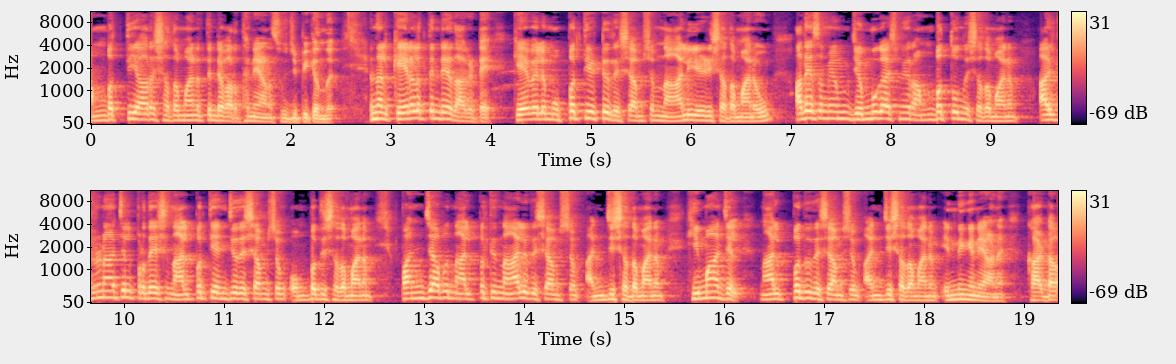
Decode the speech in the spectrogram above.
അമ്പത്തിയാറ് ശതമാനത്തിന്റെ വർധനയാണ് സൂചിപ്പിക്കുന്നത് എന്നാൽ കേരളത്തിന്റെതാകട്ടെ കേവലം മുപ്പത്തിയെട്ട് ദശാംശം നാല് ഏഴ് ശതമാനവും അതേസമയം ജമ്മു കാശ്മീർ അമ്പത്തൊന്ന് ശതമാനം അരുണാചൽ പ്രദേശ് നാൽപ്പത്തി അഞ്ച് ദശാംശം ഒമ്പത് ശതമാനം പഞ്ചാബ് നാൽപ്പത്തി നാല് ദശാംശം അഞ്ച് ശതമാനം ഹിമാചൽ നാൽപ്പത് ദശാംശം അഞ്ച് ശതമാനം എന്നിങ്ങനെയാണ് കട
